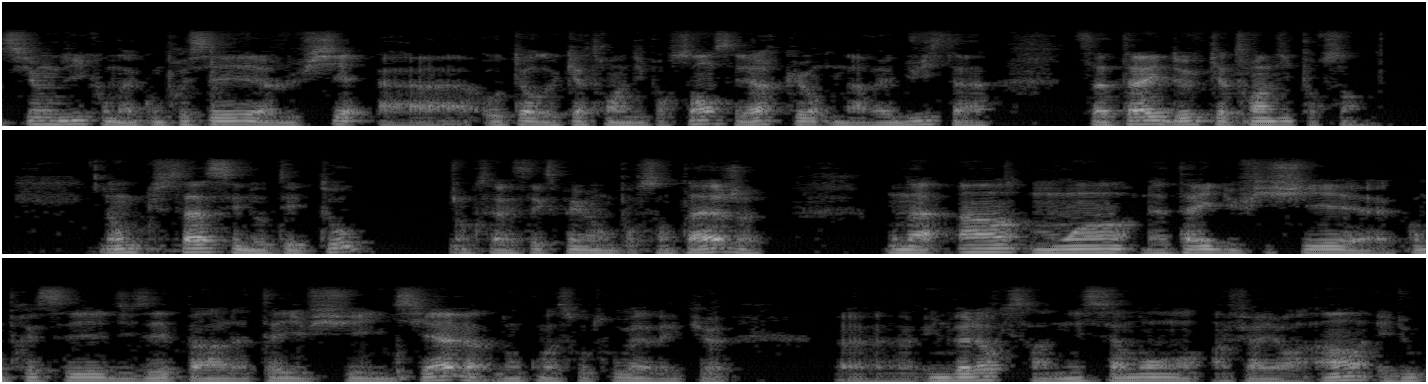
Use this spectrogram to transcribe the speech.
Si on dit qu'on a compressé le fichier à hauteur de 90%, c'est-à-dire qu'on a réduit sa, taille de 90%. Donc ça, c'est noté taux. Donc ça va s'exprimer en pourcentage. on a 1 moins la taille du fichier euh, compressé divisé par la taille du fichier initial. Donc on va se retrouver avec euh, euh, une valeur qui sera nécessairement inférieure à 1. Et donc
